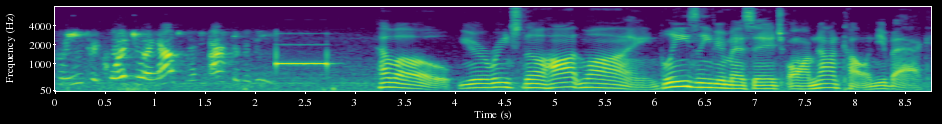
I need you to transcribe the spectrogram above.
Please record your announcement after the beep. Hello, you reached the hotline. Please leave your message or I'm not calling you back.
